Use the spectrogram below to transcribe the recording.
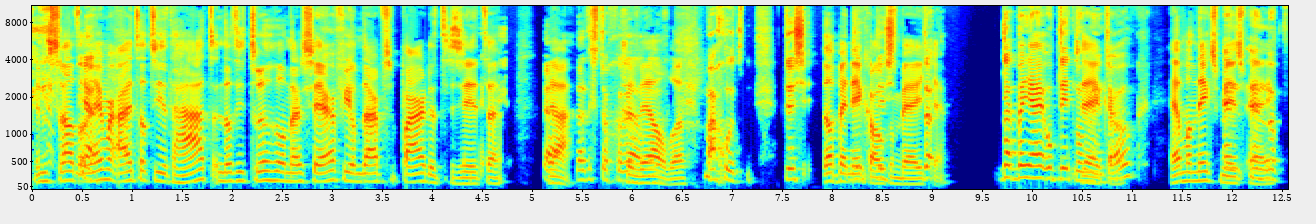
En die straalt alleen maar uit dat hij het haat en dat hij terug wil naar Servië om daar op zijn paarden te zitten. Ja, dat is toch geweldig. geweldig. Maar goed, dus... Dat ben ik ook dus een beetje. Dat, dat ben jij op dit moment Zeker. ook. Helemaal niks En, mis mee. en dat,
